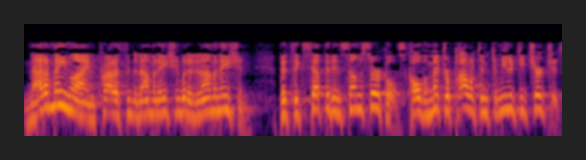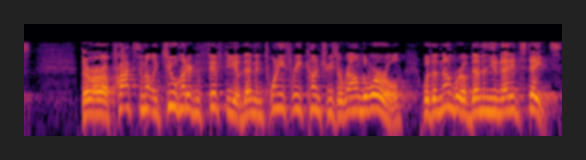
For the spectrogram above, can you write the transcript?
Not a mainline Protestant denomination, but a denomination that's accepted in some circles called the Metropolitan Community Churches. There are approximately 250 of them in 23 countries around the world, with a number of them in the United States.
